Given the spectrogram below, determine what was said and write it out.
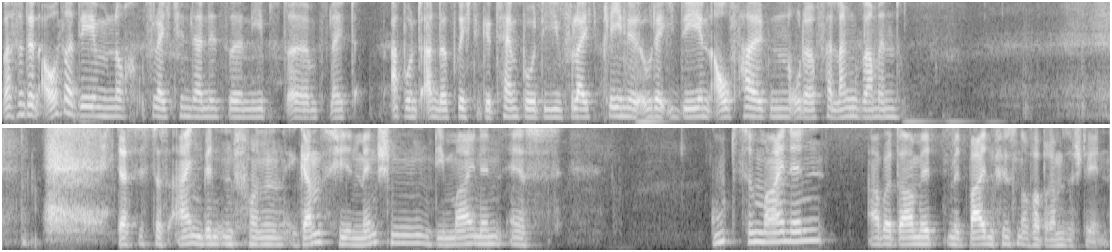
Was sind denn außerdem noch vielleicht Hindernisse, nebst ähm, vielleicht ab und an das richtige Tempo, die vielleicht Pläne oder Ideen aufhalten oder verlangsamen? Das ist das Einbinden von ganz vielen Menschen, die meinen, es gut zu meinen, aber damit mit beiden Füßen auf der Bremse stehen.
